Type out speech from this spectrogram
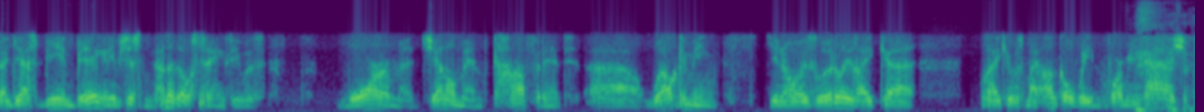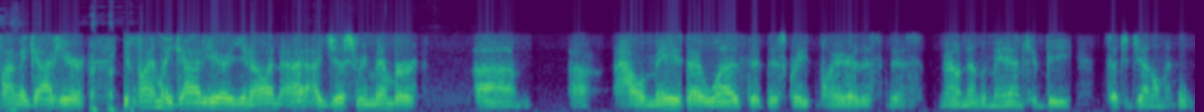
I guess being big, and he was just none of those things. He was warm, a gentleman, confident, uh, welcoming. You know, it was literally like uh, like it was my uncle waiting for me. Gosh, you finally got here. You finally got here. You know, and I, I just remember um, uh, how amazed I was that this great player, this this mountain of a man, could be such a gentleman.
